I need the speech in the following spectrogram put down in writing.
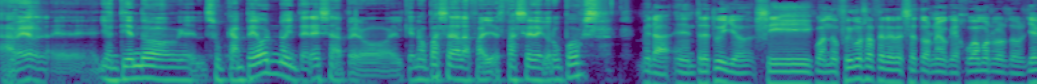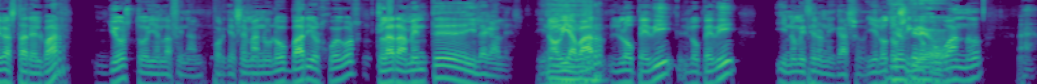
A ver, eh, yo entiendo que el subcampeón no interesa, pero el que no pasa a la fa- fase de grupos. Mira, entre tú y yo, si cuando fuimos a hacer ese torneo que jugamos los dos llega a estar el bar, yo estoy en la final, porque se me anuló varios juegos claramente ilegales. Y no había Eh. bar, lo pedí, lo pedí y no me hicieron ni caso. Y el otro Yo siguió jugando. Ah,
